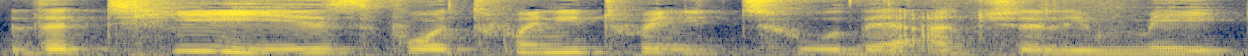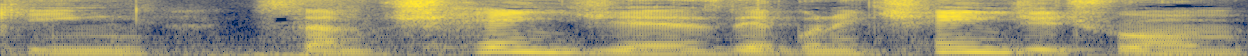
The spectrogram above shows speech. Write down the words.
the TEAS for 2022 they're actually making some changes. They're going to change it from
